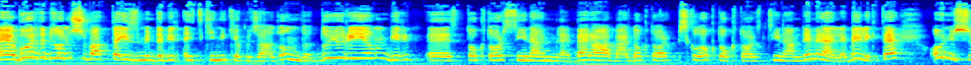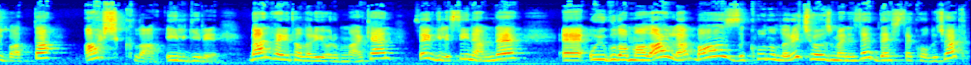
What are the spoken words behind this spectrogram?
Ee, bu arada biz 13 Şubat'ta İzmir'de bir etkinlik yapacağız. Onu da duyurayım. Bir e, Doktor Sinem'le beraber, doktor, psikolog doktor Sinem Demirel'le birlikte 13 Şubat'ta aşkla ilgili ben haritaları yorumlarken sevgili Sinem de e, uygulamalarla bazı konuları çözmenize destek olacak.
